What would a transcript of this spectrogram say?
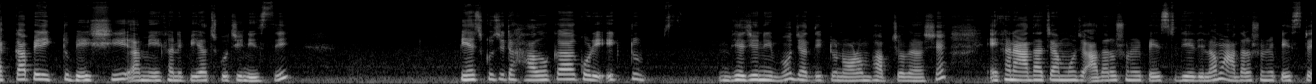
এক কাপের একটু বেশি আমি এখানে পেঁয়াজ কুচি নিছি। পেঁয়াজ কুচিটা হালকা করে একটু ভেজে নিব যাতে একটু নরম ভাব চলে আসে। এখানে আধা চামচ আদা রসুনের পেস্ট দিয়ে দিলাম। আদা রসুনের পেস্টটা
